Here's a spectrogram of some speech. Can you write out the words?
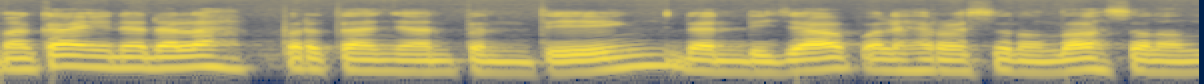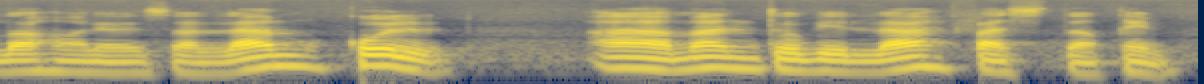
Maka ini adalah pertanyaan penting dan dijawab oleh Rasulullah sallallahu alaihi wasallam, "Qul amantu billah fastaqim."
